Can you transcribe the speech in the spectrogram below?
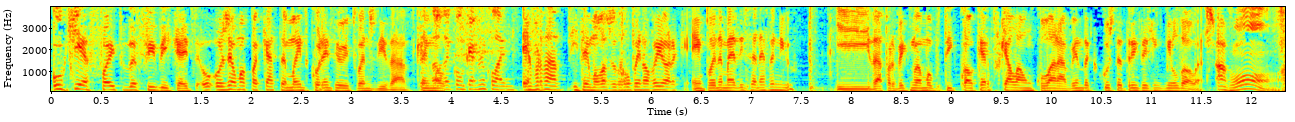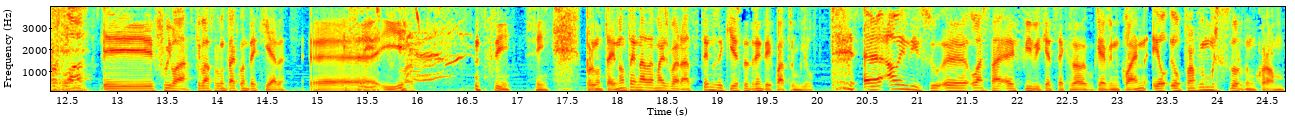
O que é feito da Phoebe Cates? Hoje é uma pacata mãe de 48 anos de idade. Tem Casada uma- com Kevin Klein. É verdade, e tem uma loja de roupa em Nova York, em plena Madison Avenue. E dá para ver que não é uma boutique qualquer porque há lá um colar à venda que custa 35 mil dólares. ah, bom. Vamos lá. E fui lá, fui lá perguntar quanto é que era. Eh, Isso é isto, e... sim, sim. Perguntei, não tem nada mais barato. Temos aqui esta 34 mil. Eh, além disso, eh, lá está a Phoebe Cates é casada com o Kevin Klein. Ele, ele próprio merecedor de um cromo,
